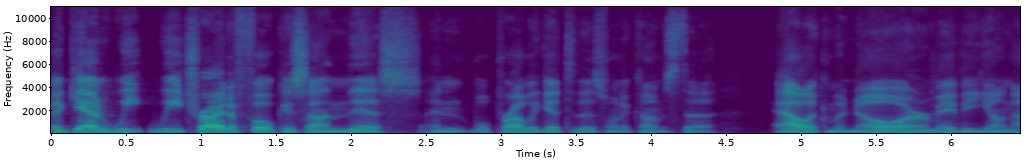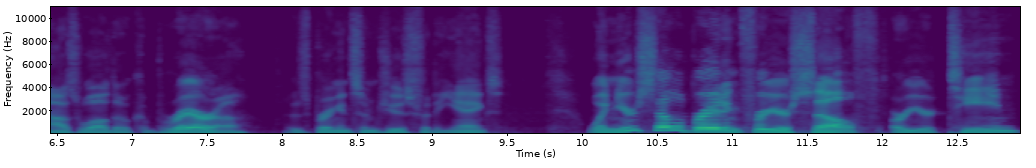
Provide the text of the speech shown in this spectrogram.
again, we we try to focus on this, and we'll probably get to this when it comes to Alek Manoah or maybe young Oswaldo Cabrera, who's bringing some juice for the Yanks. When you're celebrating for yourself or your team,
